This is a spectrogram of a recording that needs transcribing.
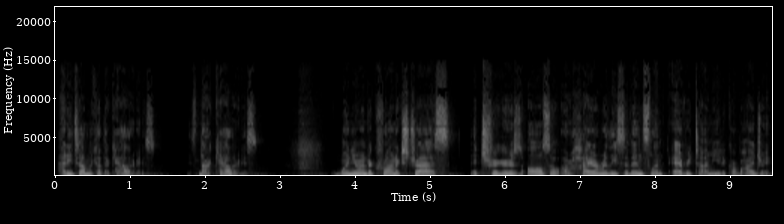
How do you tell them to cut their calories? It's not calories. When you're under chronic stress, it triggers also a higher release of insulin every time you eat a carbohydrate.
